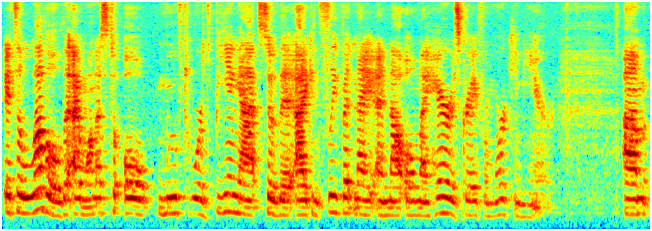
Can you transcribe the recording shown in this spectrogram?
it's a level that I want us to all move towards being at so that I can sleep at night and not all my hair is gray from working here. Um,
